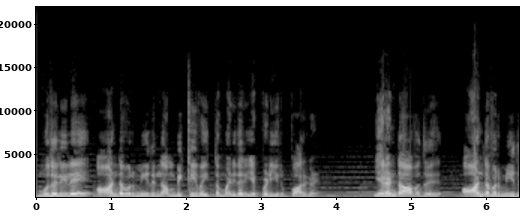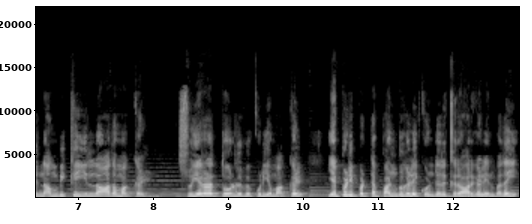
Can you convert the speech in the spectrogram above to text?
முதலிலே ஆண்டவர் மீது நம்பிக்கை வைத்த மனிதர் எப்படி இருப்பார்கள்? இரண்டாவது ஆண்டவர் மீது நம்பிக்கை இல்லாத மக்கள் சுயநலத்தோடு இருக்கக்கூடிய மக்கள் எப்படிப்பட்ட பண்புகளை கொண்டிருக்கிறார்கள் என்பதை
